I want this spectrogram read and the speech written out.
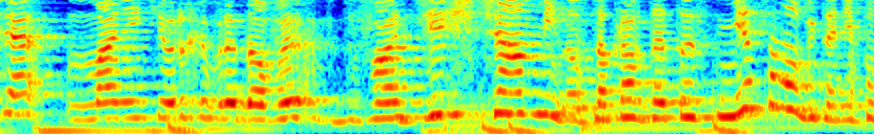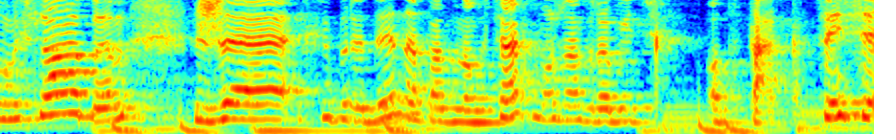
Niesamowite, słuchajcie, manikur hybrydowy w 20 minut. Naprawdę to jest niesamowite. Nie pomyślałabym, że hybrydy na paznokciach można zrobić od tak. W sensie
